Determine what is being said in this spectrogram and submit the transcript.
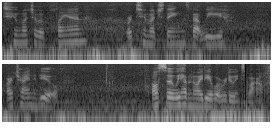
too much of a plan or too much things that we are trying to do. Also, we have no idea what we're doing tomorrow.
